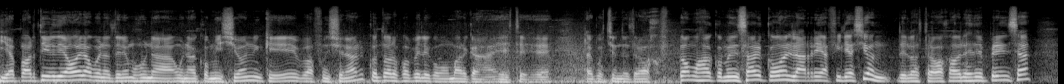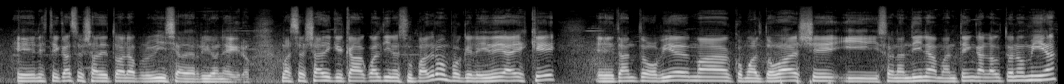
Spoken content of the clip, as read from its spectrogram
y a partir de ahora, bueno, tenemos una, comisión que va a funcionar con todos los papeles como marca este, la cuestión de trabajo. Vamos a comenzar con la reafiliación de los trabajadores de prensa en este caso ya de toda la provincia de Río Negro. Más allá de que cada cual tiene su padrón, porque la idea es que eh, tanto Viedma como Alto Valle y Zona Andina mantengan la autonomía,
